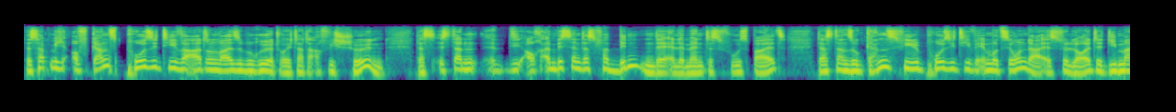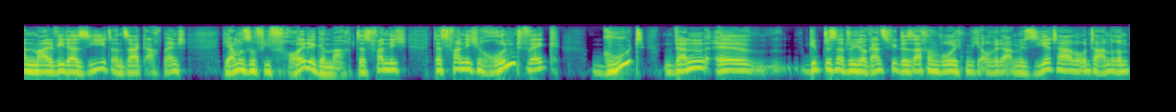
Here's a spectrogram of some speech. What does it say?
das hat mich auf ganz positive Art und Weise berührt, wo ich dachte, ach, wie schön. Das ist dann äh, die, auch ein bisschen das verbindende Element des Fußballs, dass dann so ganz viel positive Emotion da ist für Leute, die man mal wieder sieht und sagt, ach Mensch, die haben uns so viel Freude gemacht. Das fand ich, das fand ich rundweg gut. Dann äh, gibt es natürlich auch ganz viele Sachen, wo ich mich auch wieder amüsiert habe. Unter anderem,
